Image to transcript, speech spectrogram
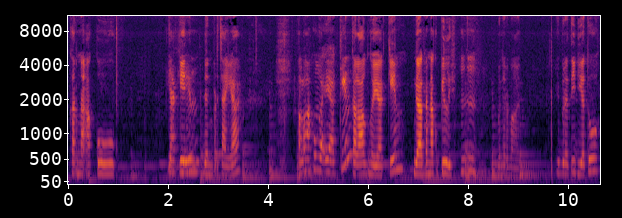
Karena aku yakin, dan percaya. Kalau aku nggak yakin? Kalau aku nggak yakin nggak akan aku pilih. Mm-mm. bener banget. Ini berarti dia tuh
